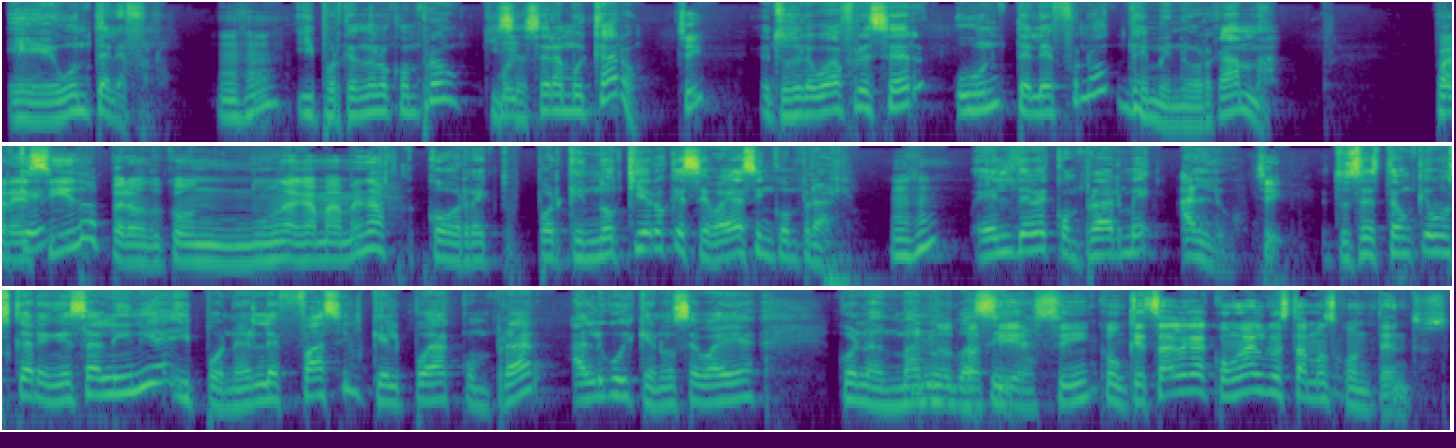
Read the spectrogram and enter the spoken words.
eh, un teléfono. ¿Y por qué no lo compró? Quizás era muy caro. Sí. Entonces le voy a ofrecer un teléfono de menor gama. Parecido, pero con una gama menor. Correcto, porque no quiero que se vaya sin comprar. Él debe comprarme algo. Sí. Entonces tengo que buscar en esa línea y ponerle fácil que él pueda comprar algo y que no se vaya con las manos vacías. vacías, sí. Con que salga con algo estamos contentos.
